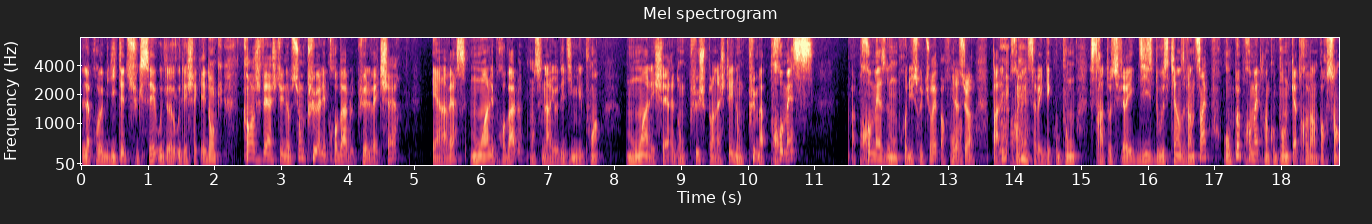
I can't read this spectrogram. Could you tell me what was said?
la probabilité de succès ou d'échec. Et donc, quand je vais acheter une option, plus elle est probable, plus elle va être chère. Et à l'inverse, moins elle est probable, mon scénario des 10 000 points, moins elle est chère, et donc plus je peux en acheter, et donc plus ma promesse, ma promesse de mon produit structuré, parfois Bien on sûr. parler de promesses avec des coupons stratosphériques 10, 12, 15, 25, on peut promettre un coupon de 80%,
